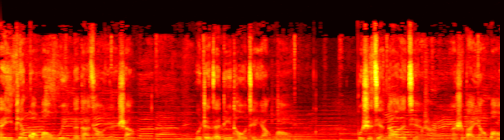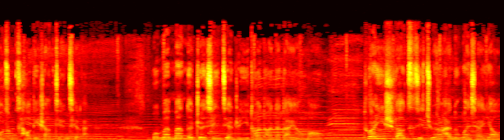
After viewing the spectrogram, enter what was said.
在一片广袤无垠的大草原上，我正在低头剪羊毛，不是剪刀的剪啊，而是把羊毛从草地上捡起来。我慢慢的专心剪着一团团的大羊毛，突然意识到自己居然还能弯下腰，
